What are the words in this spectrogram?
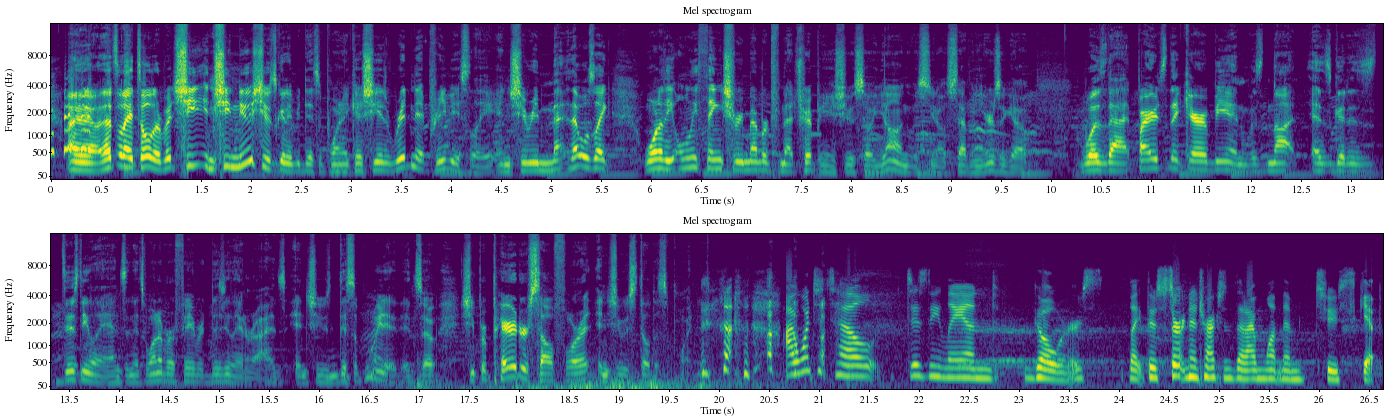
I know. That's what I told her. But she and she knew she was going to be disappointed because she had ridden it previously, and she rem- that was like one of the only things she remembered from that trip because she was so young. It was you know seven years ago. Was that Pirates of the Caribbean was not as good as Disneyland's, and it's one of her favorite Disneyland rides, and she was disappointed. And so she prepared herself for it, and she was still disappointed. I want to tell Disneyland goers like there's certain attractions that I want them to skip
